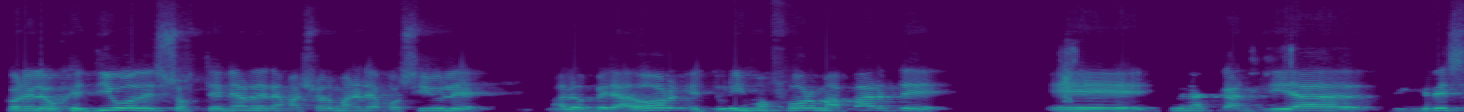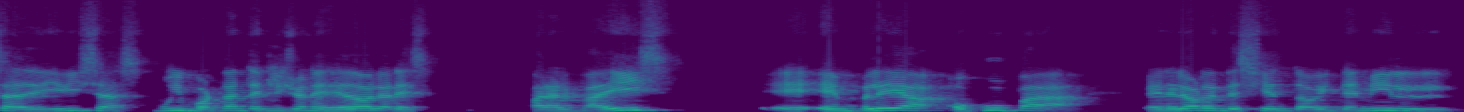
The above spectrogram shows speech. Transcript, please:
con el objetivo de sostener de la mayor manera posible al operador. El turismo forma parte eh, de una cantidad de ingresa de divisas muy importante en millones de dólares para el país. Eh, emplea, ocupa en el orden de 120 mil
